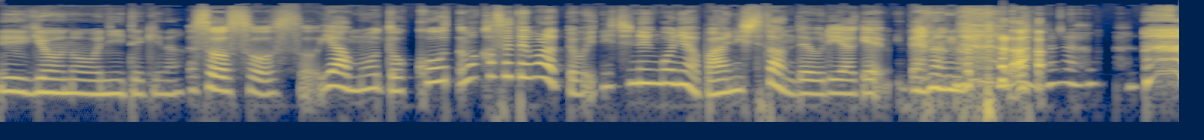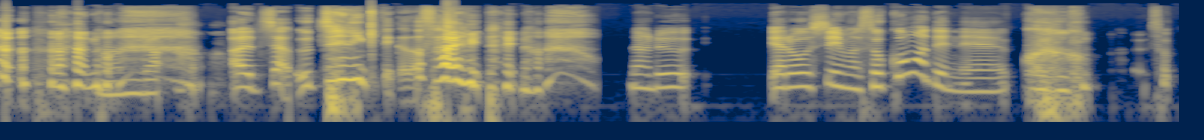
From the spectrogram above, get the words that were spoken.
営業の鬼的な。どそうそうそう。いやもうどこを任せてもらっても1年後には倍にしてたんで売り上げ。みたいなのになったら。あの漫画。あじゃあうちに来てくださいみたいな。なるやろうし、まあ、そこまでねこう そこ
